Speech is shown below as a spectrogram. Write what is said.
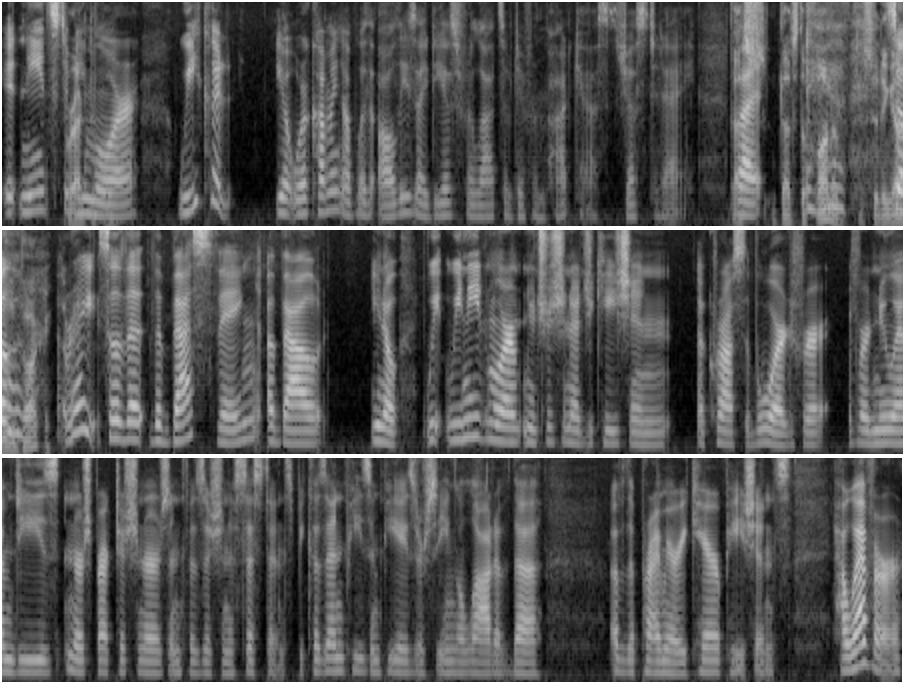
It needs to be more. We could, you know, we're coming up with all these ideas for lots of different podcasts just today. That's but, that's the fun of sitting so, out and talking. Right. So the the best thing about you know we we need more nutrition education across the board for for new MDs, nurse practitioners, and physician assistants because NPs and PAs are seeing a lot of the of the primary care patients. However,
